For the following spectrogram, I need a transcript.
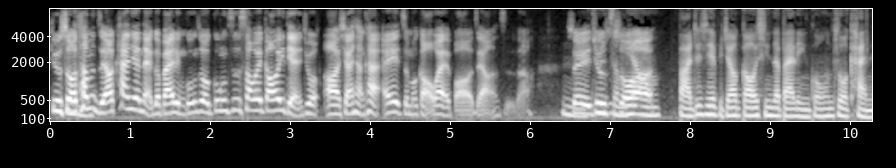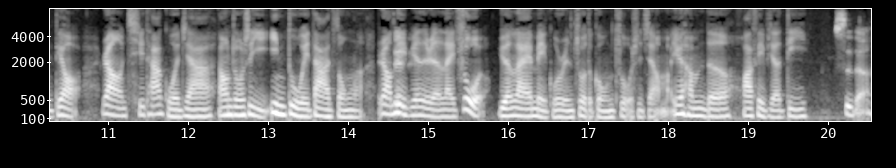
就是说他们只要看见哪个白领工作工资稍微高一点，就啊想想看，哎怎么搞外包这样子的。所以就是说。把这些比较高薪的白领工作砍掉，让其他国家当中是以印度为大宗了，让那边的人来做原来美国人做的工作，是这样吗？因为他们的花费比较低。是的，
